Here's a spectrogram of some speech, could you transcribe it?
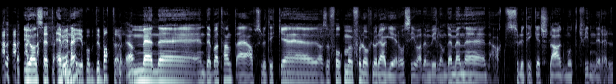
Uansett Vi emne. heier på debatter. Ja. Men eh, en debattant er absolutt ikke eh, Altså Folk må få lov til å reagere og si hva de vil om det, men eh, det er absolutt ikke et slag mot kvinner eller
